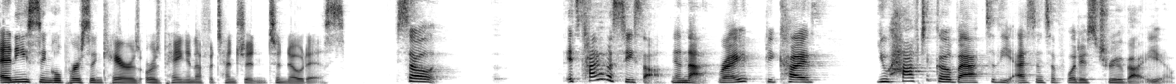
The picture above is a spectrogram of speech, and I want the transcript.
any single person cares or is paying enough attention to notice. So it's kind of a seesaw in that right? Because you have to go back to the essence of what is true about you.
